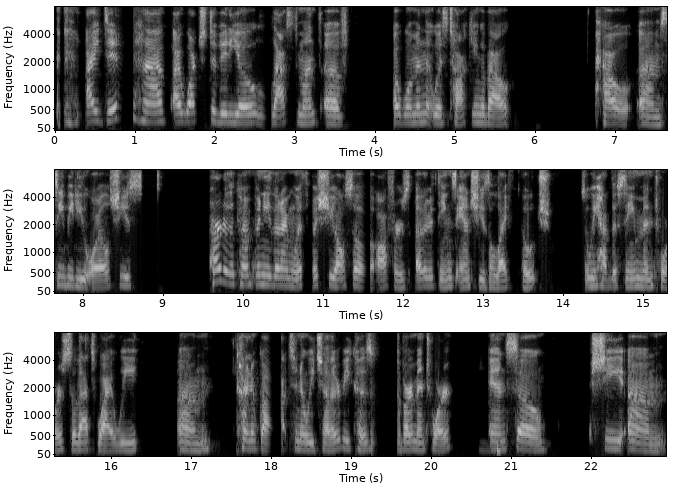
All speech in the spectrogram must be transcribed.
I did have, I watched a video last month of a woman that was talking about how um, CBD oil, she's part of the company that I'm with, but she also offers other things and she's a life coach. So we have the same mentors. So that's why we um, kind of got to know each other because of our mentor. Mm-hmm. And so she um,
